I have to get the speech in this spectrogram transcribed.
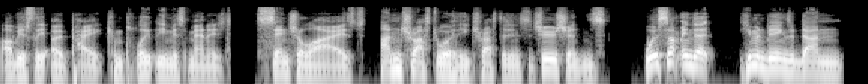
obviously opaque, completely mismanaged, centralized, untrustworthy, trusted institutions, was something that human beings have done,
